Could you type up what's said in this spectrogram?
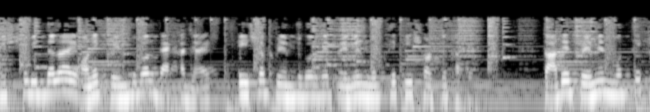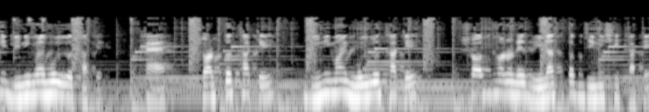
বিশ্ববিদ্যালয়ে অনেক প্রেমযুগল দেখা যায়, এইসব প্রেমযুগলদের প্রেমের মধ্যে কি শর্ত থাকে? তাদের প্রেমের মধ্যে কি বিনিময় মূল্য থাকে? হ্যাঁ শর্ত থাকে, বিনিময় মূল্য থাকে, সব ধরনের ঋণাত্মক জিনিসই থাকে।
